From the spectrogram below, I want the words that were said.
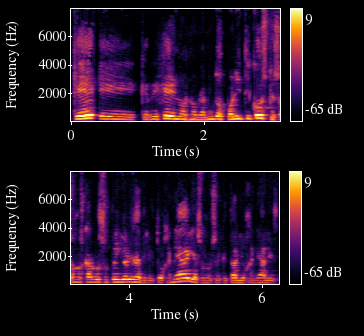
que, que, rige en los nombramientos políticos, que son los cargos superiores al director general, ya son los secretarios generales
